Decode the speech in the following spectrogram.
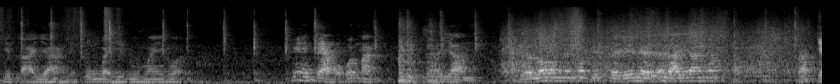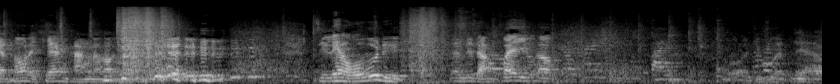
เห็ดหลายอย่างเนี่ยปรุงไปเห็ดมือไม่ด้วยไม่ยังแสบกว่าคนมากหลายอย่างเดี๋ยวลองนะครับไปเรื่อยๆหลายๆอย่างครับตัดแกนเขาได้แข้งถังแล้วครับสิเลี้ยวบ่ดิอันนี้ดังไฟอยู่ครับเราให้ไปโอ้ยจิเบิดแล้ว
